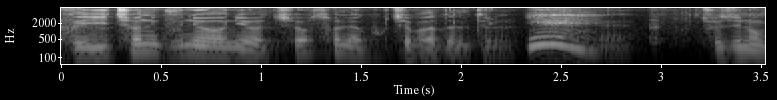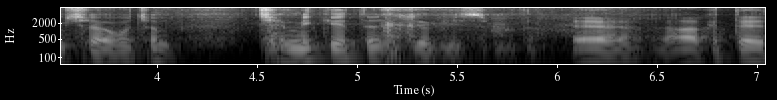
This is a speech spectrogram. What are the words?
그 2009년이었죠 솔레 국제 바들들. 예. 조진웅 씨하고 참 재밌게 했던 기억이 있습니다. 예, 아 그때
